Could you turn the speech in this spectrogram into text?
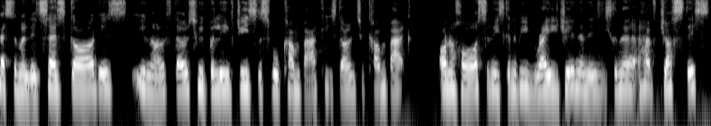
Testament, it says God is, you know, if those who believe Jesus will come back, he's going to come back on a horse and he's going to be raging and he's going to have justice.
